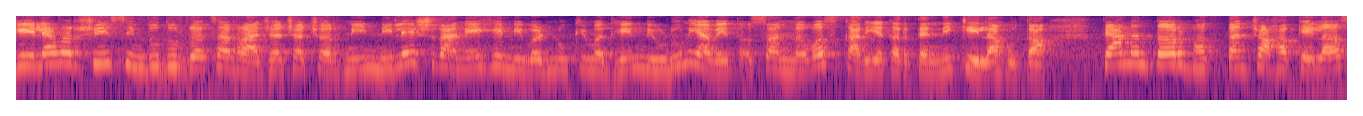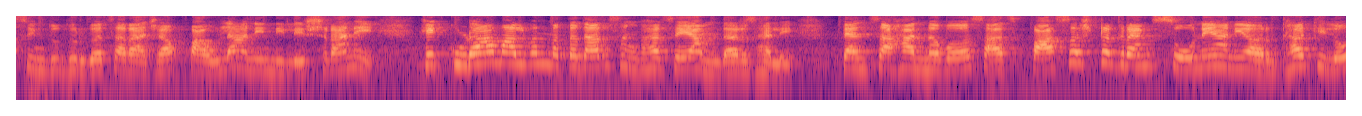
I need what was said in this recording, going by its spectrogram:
गेल्या वर्षी सिंधुदुर्गचा राजाच्या चरणी निलेश राणे हे निवडणुकीमध्ये निवडून यावेत असा नवस कार्यकर्त्यांनी केला होता. त्यानंतर भक्तांच्या हाकेला सिंधुदुर्गचा राजा पावला आणि निलेश राणे हे कुडाळ मालवण मतदारसंघाचे आमदार झाले. त्यांचा हा नवस आज पासष्ट ग्रॅम सोने आणि अर्धा किलो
